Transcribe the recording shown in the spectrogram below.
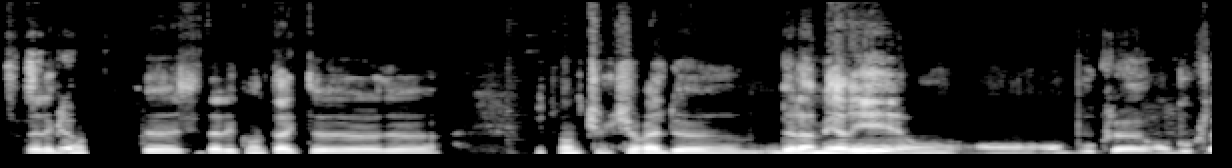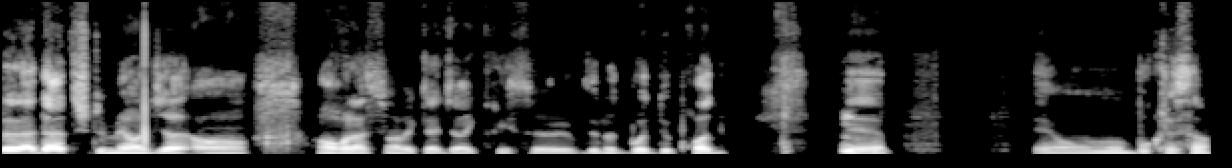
Si tu as, les contacts euh, du centre culturel de, de la mairie, on, on, boucle, on boucle la date. Je te mets en, en, en relation avec la directrice euh, de notre boîte de prod. Et, mmh et on, boucle ça.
